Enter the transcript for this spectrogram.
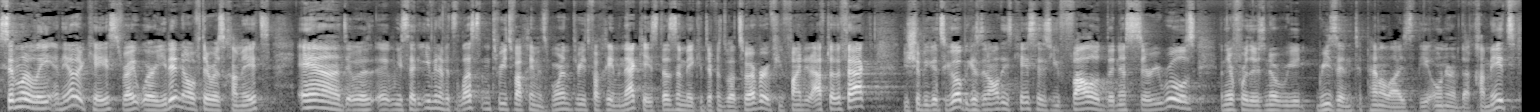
Similarly, in the other case, right, where you didn't know if there was chametz, and was, we said even if it's less than three tfachim, it's more than three tfachim, in that case, doesn't make a difference whatsoever. If you find it after the fact, you should be good to go because in all these cases, you followed the necessary rules, and therefore there's no re- reason to penalize the owner of the chametz.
